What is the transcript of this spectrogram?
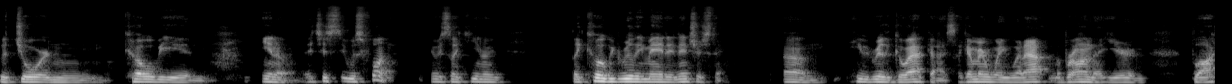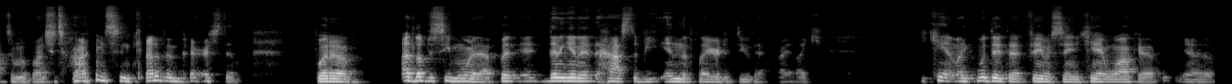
with Jordan, Kobe, and you know, it just it was fun. It was like you know, like Kobe really made it interesting. Um, he would really go at guys. Like I remember when he went out LeBron that year and blocked him a bunch of times and kind of embarrassed him. But um, I'd love to see more of that. But it, then again, it has to be in the player to do that, right? Like you can't like did that famous saying? You can't walk a you know,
